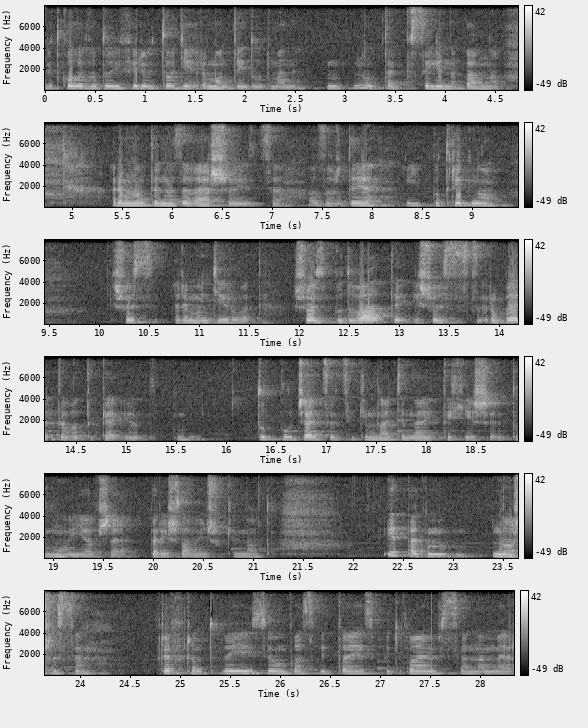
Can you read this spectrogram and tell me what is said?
відколи веду ефір, відтоді ремонти йдуть в мене. Ну, так в селі, напевно, ремонти не завершуються, а завжди і потрібно щось ремонтувати, щось будувати і щось робити. От таке. І от, тут, виходить, в цій кімнаті найтихіше, тому я вже перейшла в іншу кімнату. І так ношуся. Прифронтовий Ізюм вас вітає, сподіваємося на мир.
